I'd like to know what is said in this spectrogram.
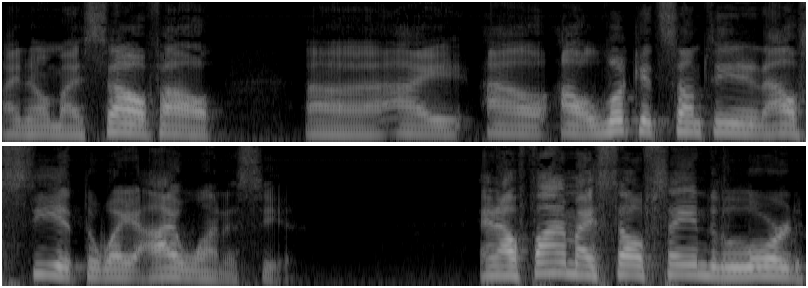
I know myself. I'll uh, I I'll I'll look at something and I'll see it the way I want to see it, and I'll find myself saying to the Lord,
